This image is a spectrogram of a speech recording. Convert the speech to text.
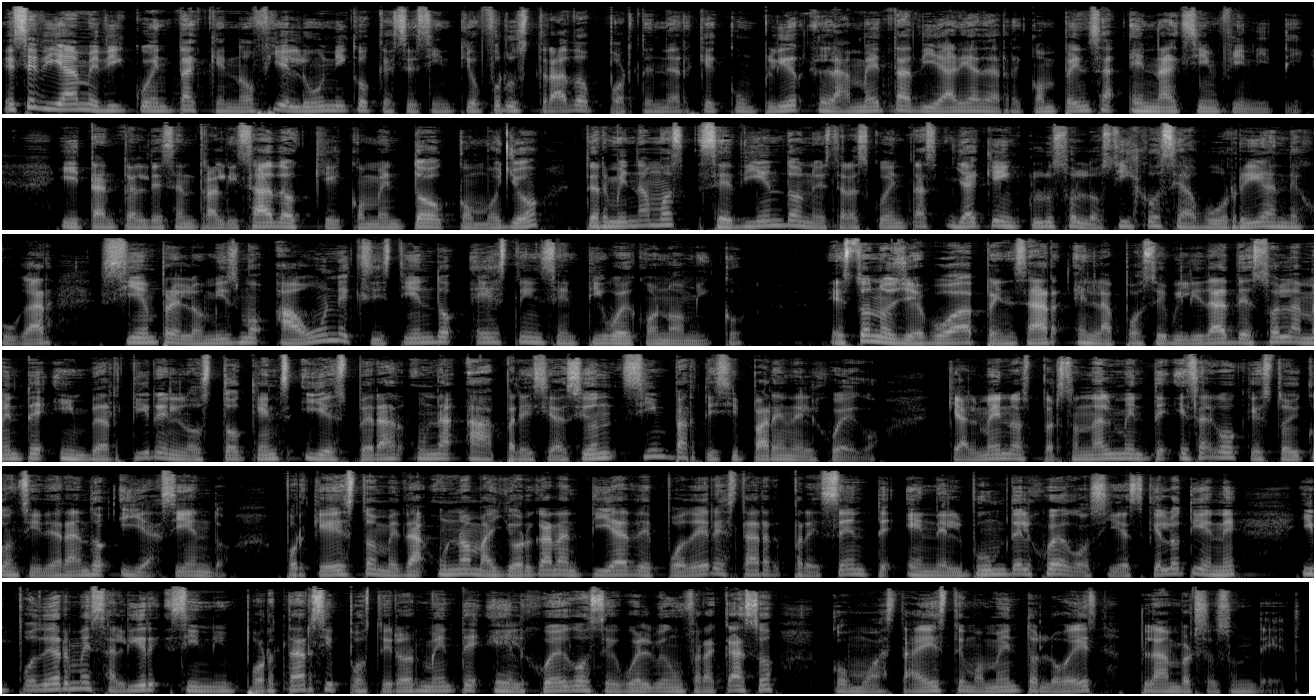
Ese día me di cuenta que no fui el único que se sintió frustrado por tener que cumplir la meta diaria de recompensa en Axie Infinity, y tanto el descentralizado que comentó como yo terminamos cediendo nuestras cuentas ya que incluso los hijos se aburrían de jugar siempre lo mismo aún existiendo este incentivo económico. Esto nos llevó a pensar en la posibilidad de solamente invertir en los tokens y esperar una apreciación sin participar en el juego, que al menos personalmente es algo que estoy considerando y haciendo, porque esto me da una mayor garantía de poder estar presente en el boom del juego si es que lo tiene y poderme salir sin importar si posteriormente el juego se vuelve un fracaso como hasta este momento lo es Plan vs. Undead.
